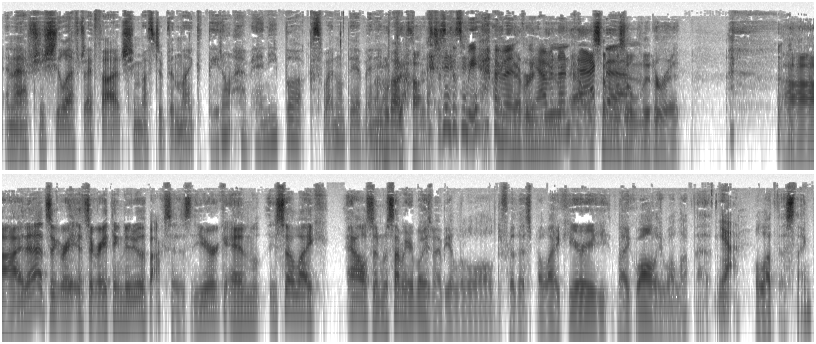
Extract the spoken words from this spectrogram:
And after she left, I thought she must have been like, "They don't have any books. Why don't they have any Oh, books?" God. It's just because we haven't. I never we knew haven't unpacked Allison them. was illiterate. Uh, that's a great. It's a great thing to do with boxes. You're and so like Allison. With some of your boys might be a little old for this, but like you're like Wally will love that. Yeah. will love this thing.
